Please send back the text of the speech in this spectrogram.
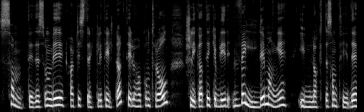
samtidig som vi har tilstrekkelig tiltak til å ha kontroll, slik at det ikke blir veldig mange innlagte samtidig.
